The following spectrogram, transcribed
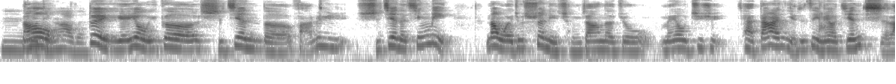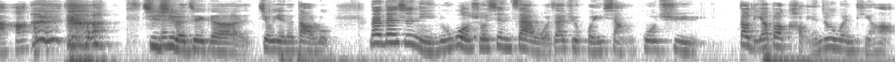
嗯，然后挺好的。对，也有一个实践的法律实践的经历。那我也就顺理成章的就没有继续，啊，当然也是自己没有坚持了哈，继续了这个就业的道路。那但是你如果说现在我再去回想过去到底要不要考研这个问题哈，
